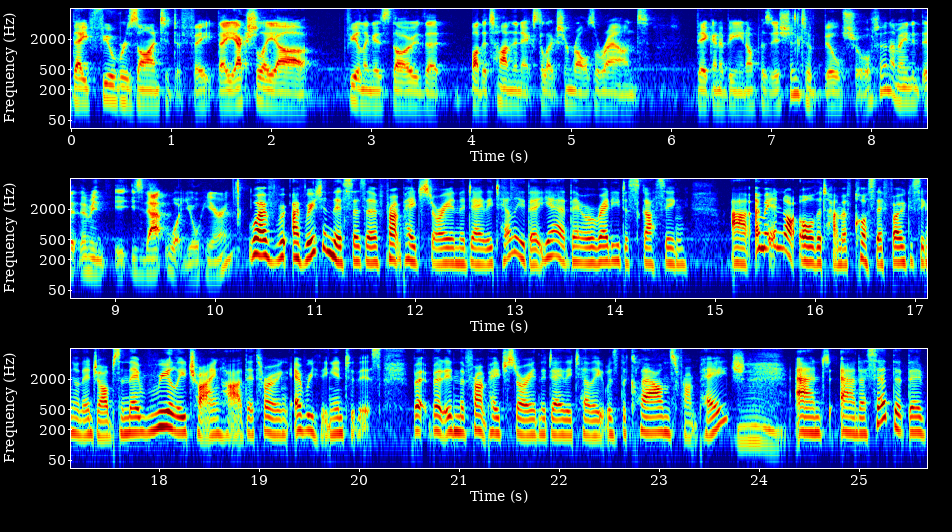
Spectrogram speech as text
They feel resigned to defeat. They actually are feeling as though that by the time the next election rolls around, they're going to be in opposition to Bill Shorten. I mean, I mean, is that what you're hearing? Well, I've, I've written this as a front page story in the Daily Telly that yeah, they're already discussing. Uh, I mean, not all the time. Of course, they're focusing on their jobs and they're really trying hard. They're throwing everything into this. But but in the front page story in the Daily Telly, it was the clowns front page, mm. and and I said that there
